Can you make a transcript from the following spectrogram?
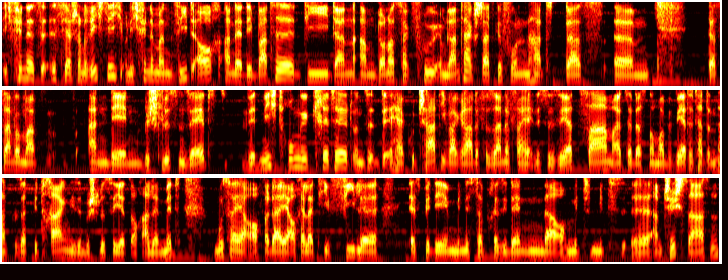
ich finde, es ist ja schon richtig und ich finde, man sieht auch an der Debatte, die dann am Donnerstag früh im Landtag stattgefunden hat, dass ähm, das sagen wir mal, an den Beschlüssen selbst wird nicht rumgekrittelt und Herr Kuchati war gerade für seine Verhältnisse sehr zahm, als er das nochmal bewertet hat und hat gesagt, wir tragen diese Beschlüsse jetzt auch alle mit. Muss er ja auch, weil da ja auch relativ viele SPD-Ministerpräsidenten da auch mit, mit äh, am Tisch saßen.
